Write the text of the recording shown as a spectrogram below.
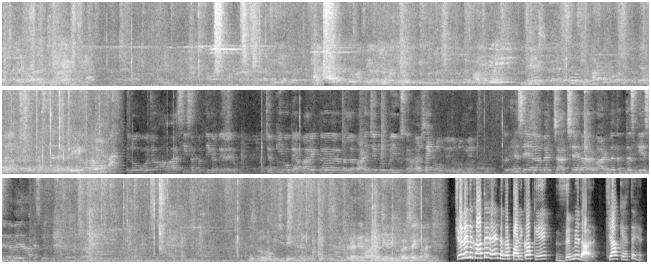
लोग हो जो आवासीय संपत्ति कर दे रहे हो और जबकि वो व्यापारिक मतलब वाणिज्यिक रूप में यूज़ कर रहे व्यावसायिक रूप रूप में हैं तो ऐसे है ना है ना हर वार्ड में दस दस केस है ना मैं आकस्मिक हूँ। चलिए दिखाते हैं नगर पालिका के जिम्मेदार क्या कहते हैं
